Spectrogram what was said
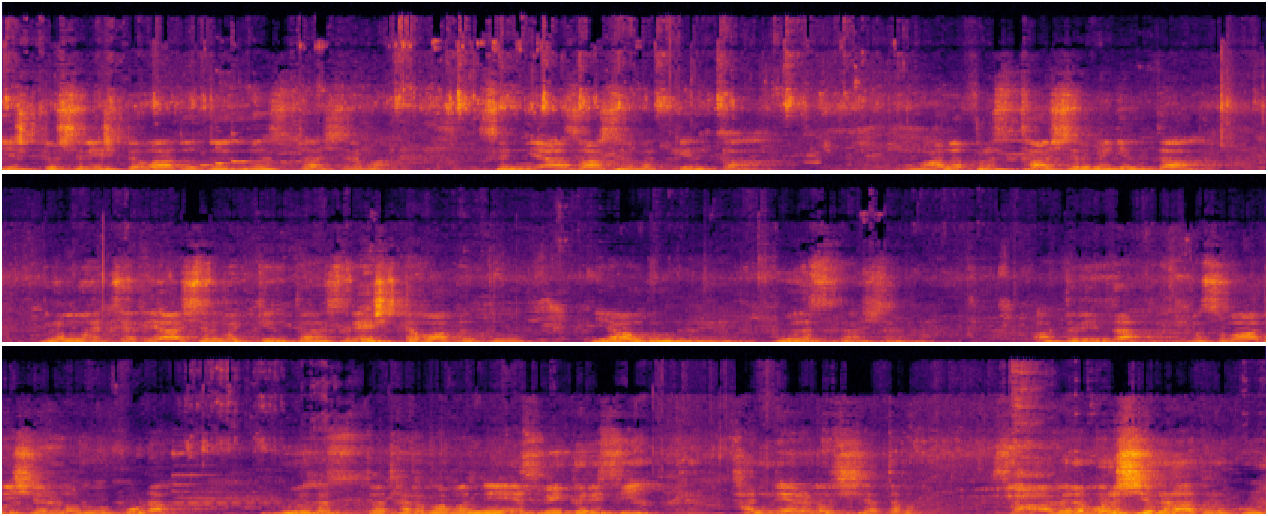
ಎಷ್ಟು ಶ್ರೇಷ್ಠವಾದದ್ದು ಗೃಹಸ್ಥಾಶ್ರಮ. ಸನ್ಯಾಸಾಶ್ರಮಕ್ಕಿಂತ, ವಾನಪ್ರಸ್ಥಾಶ್ರಮಿಗಿಂತ ಬ್ರಹ್ಮಚರ್ಯ ಆಶ್ರಮಕ್ಕಿಂತ ಶ್ರೇಷ್ಠವಾದದ್ದು ಯಾವುದು ಅಂದರೆ ಗೃಹಸ್ಥಾಶ್ರಮ. ಆದ್ದರಿಂದ ಬಸವಾದಿ ಶರಣರು ಕೂಡ ಗೃಹಸ್ಥ ಧರ್ಮವನ್ನೇ ಸ್ವೀಕರಿಸಿ ಹನ್ನೆರಡು ಶತಮ, ಸಾವಿರ ವರ್ಷಗಳಾದರೂ ಕೂಡ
